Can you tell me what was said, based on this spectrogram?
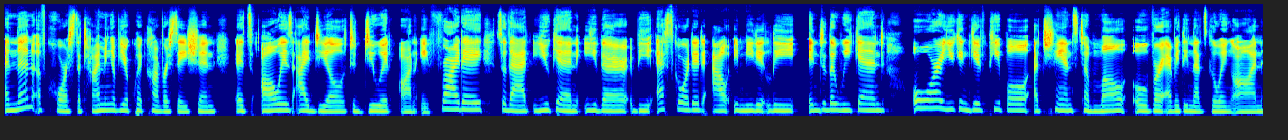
And then, of course, the timing of your quick conversation, it's always ideal to do it on a Friday so that you can either be escorted out immediately into the weekend or you can give people a chance to mull over everything that's going on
